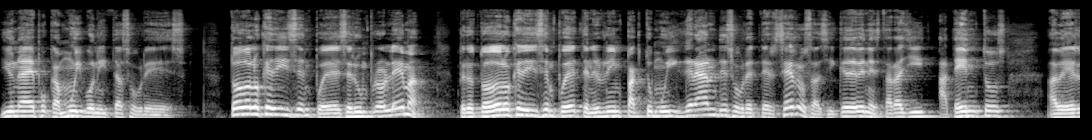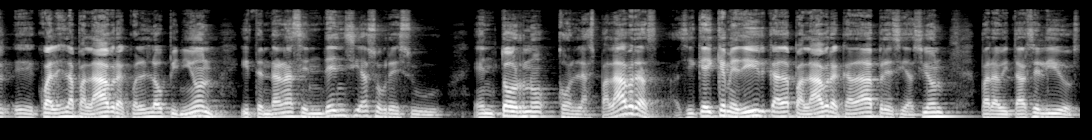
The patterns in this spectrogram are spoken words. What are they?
y una época muy bonita sobre eso. Todo lo que dicen puede ser un problema, pero todo lo que dicen puede tener un impacto muy grande sobre terceros, así que deben estar allí atentos a ver eh, cuál es la palabra, cuál es la opinión y tendrán ascendencia sobre su entorno con las palabras. Así que hay que medir cada palabra, cada apreciación para evitarse líos.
